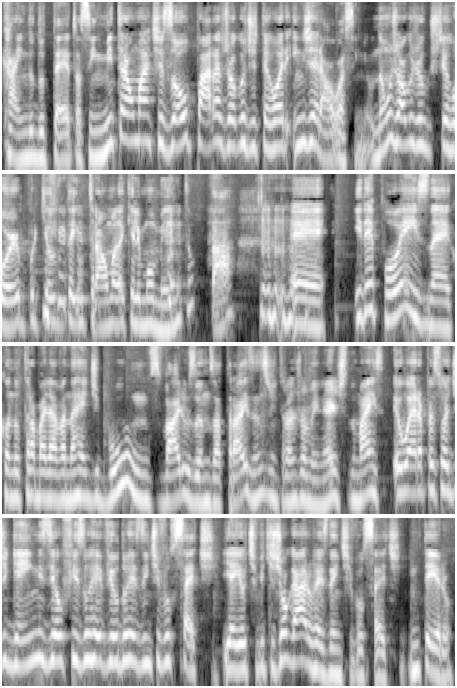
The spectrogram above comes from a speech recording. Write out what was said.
caindo do teto, assim, me traumatizou para jogos de terror em geral, assim. Eu não jogo jogos de terror porque eu tenho trauma daquele momento, tá? É, e depois, né, quando eu trabalhava na Red Bull, uns vários anos atrás, antes de entrar no Jovem Nerd e tudo mais, eu era pessoa de games e eu fiz o review do Resident Evil 7. E aí eu tive que jogar o Resident Evil 7 inteiro,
